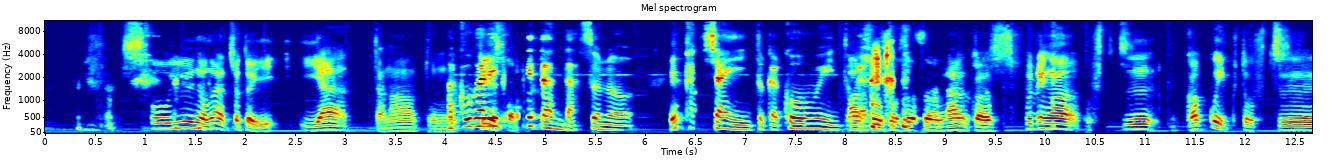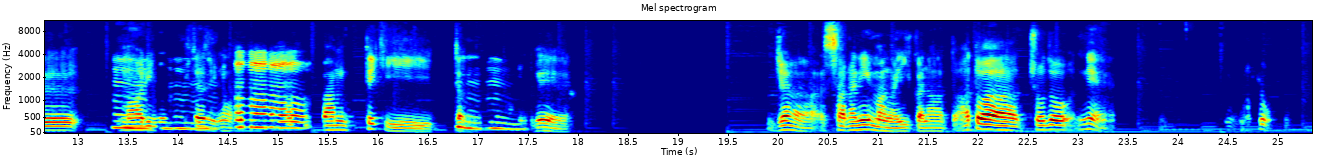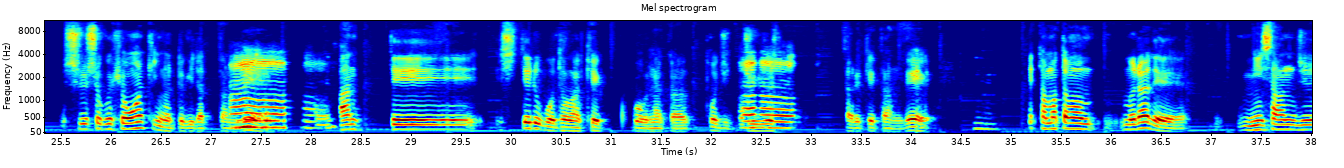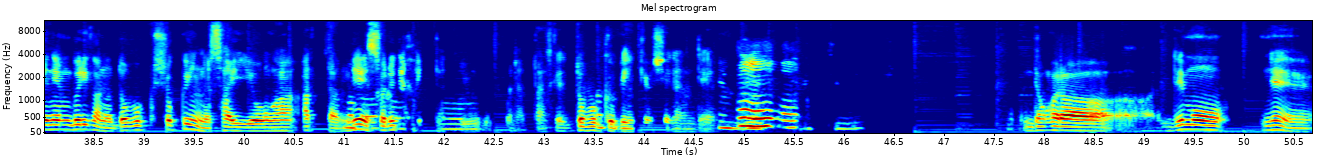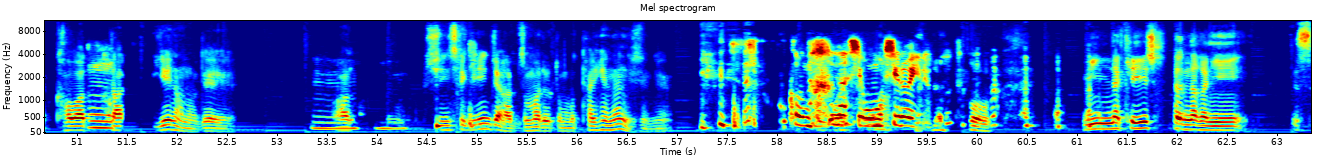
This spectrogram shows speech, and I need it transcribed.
そういうのがちょっとい嫌だなと思って。憧れてたんだ、そのえ？会社員とか公務員とか。あ、そうそうそうそう、なんか、それが普通、学校行くと普通、周りの人たちのうん一般的だうんったうんので、じゃあ、サラリーマンがいいかなと。あとは、ちょうどね、就職氷河期の時だったんで、うん。安定してることが結構、なんか、当時重要されてたんで、うん。でたまたま村で2、30年ぶりかの土木職員の採用があったんで、うん。それで入ったっていうことだったんですけど、土木勉強してたんで。だから、でもね、変わった家なので、うんあ親戚忍者が集まるともう大変なんですよね。この話面白いな。そうみんな経営者の中に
